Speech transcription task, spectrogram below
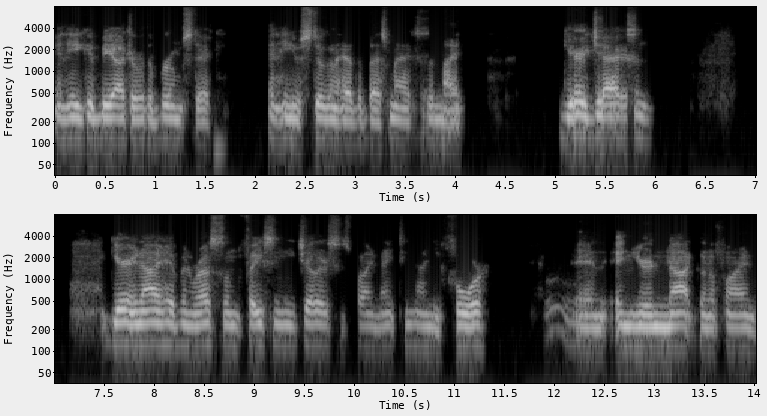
And he could be out there with a broomstick and he was still going to have the best match of the night. Gary Jackson, Gary and I have been wrestling facing each other since probably 1994, Ooh. and and you're not going to find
